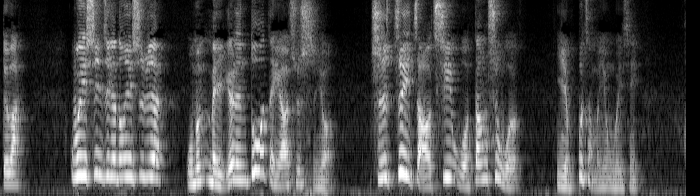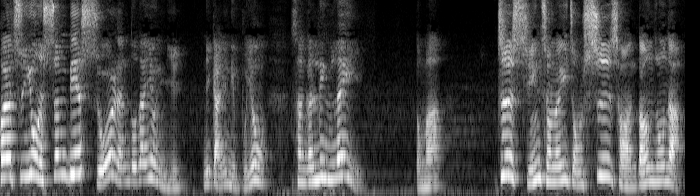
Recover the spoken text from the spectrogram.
对吧？微信这个东西是不是我们每个人都得要去使用？其实最早期，我当初我。也不怎么用微信，后来是用了，身边所有人都在用，你你感觉你不用像个另类，懂吗？这是形成了一种市场当中的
